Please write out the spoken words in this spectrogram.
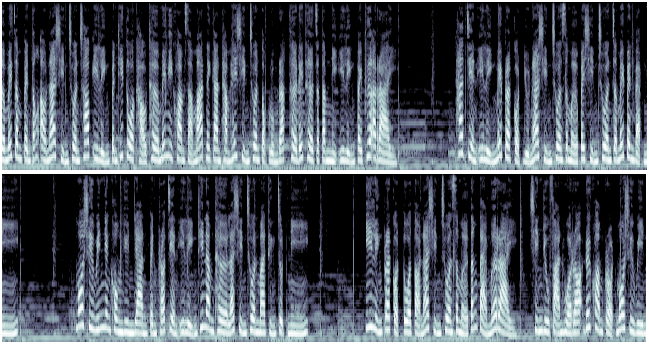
อไม่จำเป็นต้องเอาหน้าฉินชวนชอบอีหลิงเป็นที่ตัวเขาเธอไม่มีความสามารถในการทำให้ฉินชวนตกหลุมรักเธอได้เธอจะตำหนิอีหลิงไปเพื่ออะไร ถ้าเจียนอีหลิงไม่ปรากฏอยู่หน้าฉินชวนเสมอไปฉินชวนจะไม่เป็นแบบนี้ โมชีวินยังคงยืนยันเป็นเพราะเจียนอีหลิงที่นำเธอและฉินชวนมาถึงจุดนี้ อีหลิงปรากฏตัวต่อหน้าฉินชวนเสมอตั้งแต่เมื่อไหร่ ฉินอยู่ฝานหัวเราะด้วยความโกรธโมชีวิน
